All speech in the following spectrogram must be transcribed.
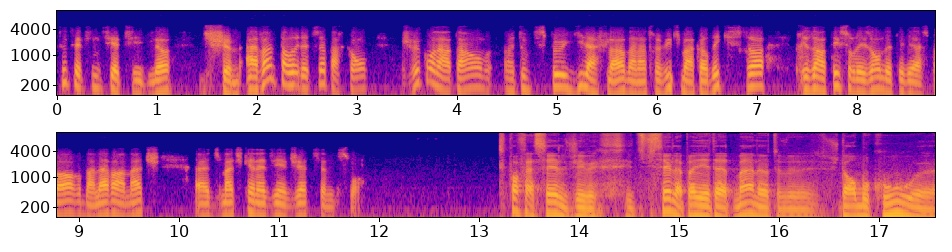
toute cette initiative-là du CHUM. Avant de parler de ça, par contre, je veux qu'on entende un tout petit peu Guy Lafleur dans l'entrevue qu'il m'a accordée, qui sera présentée sur les ondes de TVA Sport dans l'avant-match euh, du match canadien-Jet samedi soir. C'est pas facile. C'est difficile après les traitements. Je dors beaucoup. Euh,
